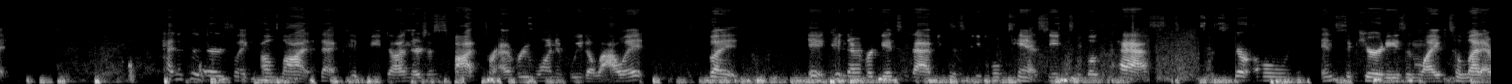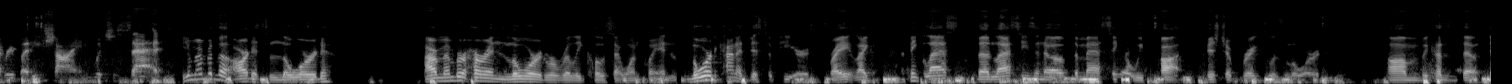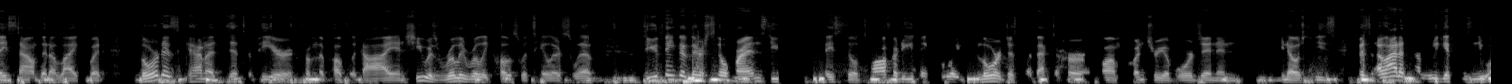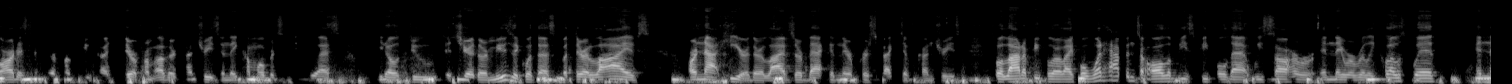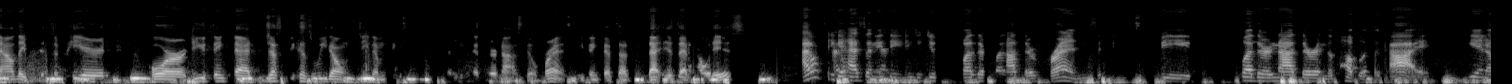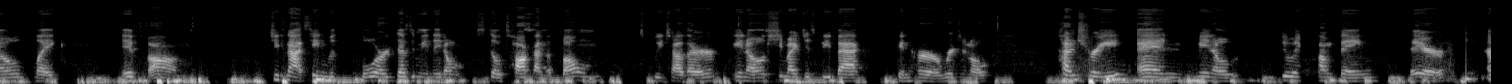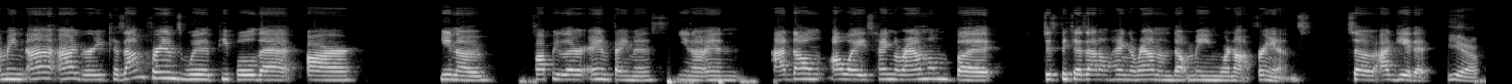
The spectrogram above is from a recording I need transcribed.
Technically, there's like a lot that could be done. There's a spot for everyone if we'd allow it. But it can never get to that because people can't seem to look past their own insecurities in life to let everybody shine, which is sad. Do you remember the artist Lorde? I remember her and Lorde were really close at one point, and Lorde kind of disappeared, right? Like I think last the last season of The Masked Singer, we thought Bishop Briggs was Lorde, um, because the, they sounded alike. But Lorde has kind of disappeared from the public eye, and she was really, really close with Taylor Swift. Do you think that they're still friends? Do you they still talk, or do you think Lorde just went back to her um, country of origin and you know she's because a lot of times we get these new artists and they're from they're from other countries and they come over to the U.S. you know to to share their music with us, but their lives are not here. Their lives are back in their prospective countries. So a lot of people are like, well, what happened to all of these people that we saw her and they were really close with, and now they've disappeared? Or do you think that just because we don't see them that they're not still friends? Do you think that that, that is that how it is? I don't think it has anything to do with whether or not they're friends. It be whether or not they're in the public eye. You know, like if um she's not seen with Lorde doesn't mean they don't still talk on the phone to each other. You know, she might just be back in her original country and you know doing something there. I mean, I, I agree because I'm friends with people that are, you know, popular and famous, you know, and I don't always hang around them, but just because I don't hang around them don't mean we're not friends. So I get it. Yeah.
